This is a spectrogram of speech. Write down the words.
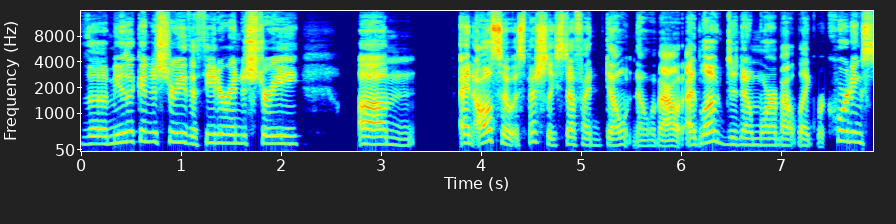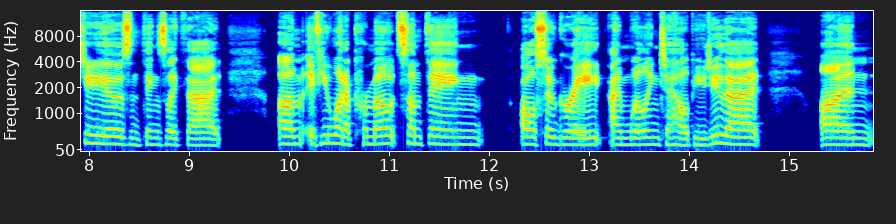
the music industry, the theater industry, um, and also especially stuff I don't know about. I'd love to know more about like recording studios and things like that. Um, if you want to promote something, also great. I'm willing to help you do that. On,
